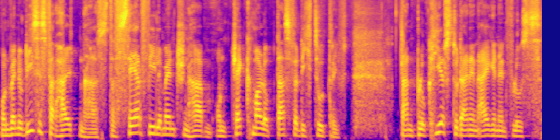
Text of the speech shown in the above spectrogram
Und wenn du dieses Verhalten hast, das sehr viele Menschen haben, und check mal, ob das für dich zutrifft, dann blockierst du deinen eigenen Fluss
